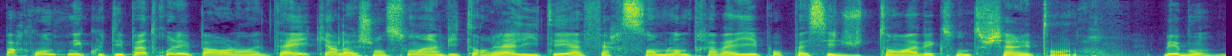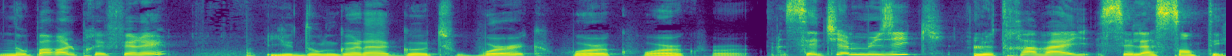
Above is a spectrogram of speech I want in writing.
par contre, n'écoutez pas trop les paroles en détail car la chanson invite en réalité à faire semblant de travailler pour passer du temps avec son cher et tendre. Mais bon, nos paroles préférées? You don't gotta go to work, work, work, work. Septième musique, le travail, c'est la santé,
